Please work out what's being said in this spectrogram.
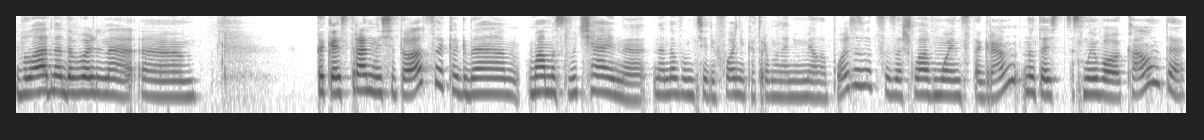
была одна довольно э, такая странная ситуация, когда мама случайно на новом телефоне, которым она не умела пользоваться, зашла в мой Инстаграм, ну то есть с моего аккаунта,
